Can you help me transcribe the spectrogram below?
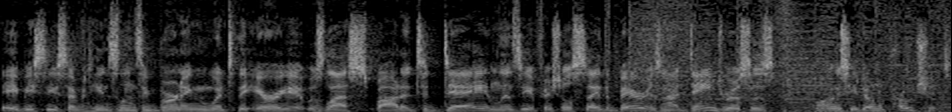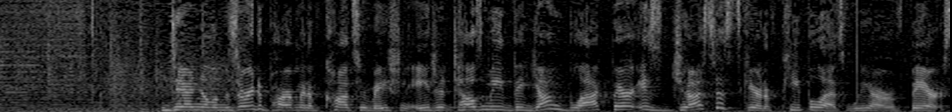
ABC 17's Lindsay Burning went to the area. It was last spotted today, and Lindsay officials say the bear is not dangerous as long as you don't approach it. Daniel, the Missouri Department of Conservation agent, tells me the young black bear is just as scared of people as we are of bears.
